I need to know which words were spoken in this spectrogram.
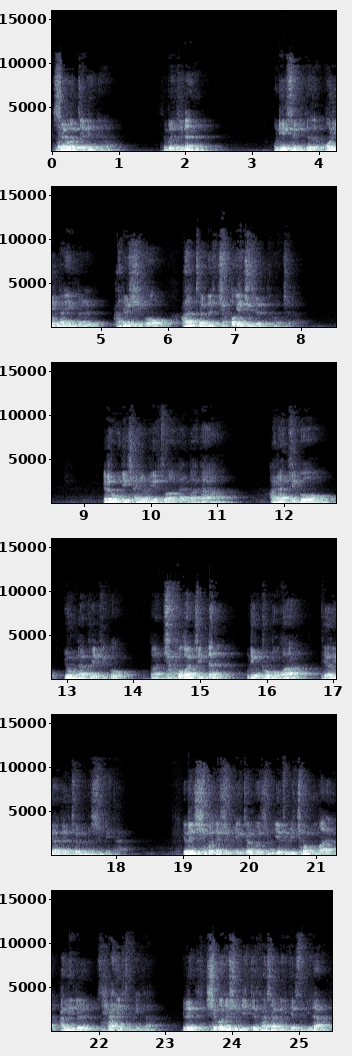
세 번째는요. 세 번째는 우리 예수님께서 어린아이를 안으시고 안싸면서 축복해 주셨던 것처럼 여러분 우리 자녀를 위해서 날마다 안아주고 용납해주고 또한 축복할 수 있는 우리 부모가 되어야 될 줄 믿습니다. 여러분 15절 16절 보시면 예수님이 정말 아이를 사랑했습니다. 여러분 15절 16절 다시 한번 읽겠습니다.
